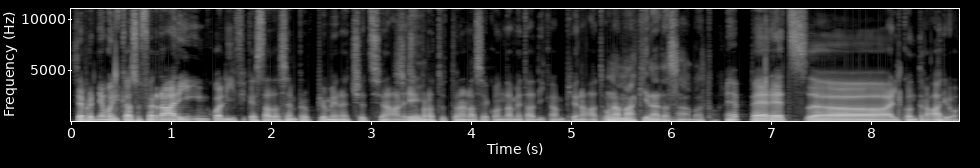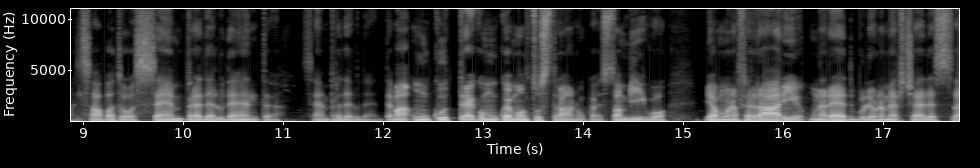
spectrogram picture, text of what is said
se prendiamo il caso Ferrari, in qualifica è stata sempre più o meno eccezionale, sì. soprattutto nella seconda metà di campionato. Una macchina da sabato. E Perez uh, il contrario, il sabato sempre deludente, sempre deludente. Ma un Q3 comunque molto strano questo, ambiguo. Abbiamo una Ferrari, una Red Bull e una Mercedes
